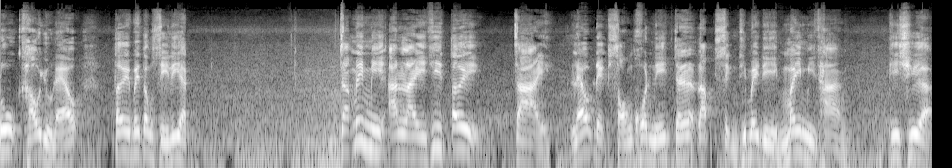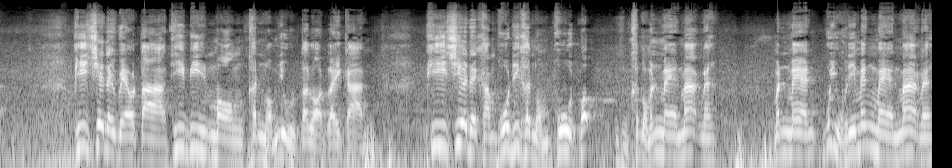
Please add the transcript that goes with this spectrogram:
ลูกเขาอยู่แล้ว เต้ยไม่ต้องซีเรียสจะไม่มีอะไรที่เต้ย จ่ายแล้วเด็กสองคนนี้จะได้รับสิ่งที่ไม่ดีไม่มีทาง พี่เชื่อ พี่เชื่อในแววตาที่พี่มองขนมอยู่ตลอดรายการ พี่เชื่อในคำพูดที่ขนมพูดเพราะขนมมันแมนมากนะ มันแมนผู้หญิงคนนี้แม่งแมนมากนะ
